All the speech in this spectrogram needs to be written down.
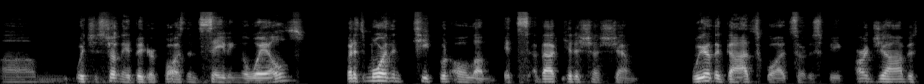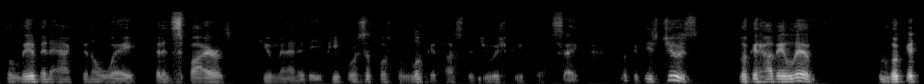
um, which is certainly a bigger cause than saving the whales. But it's more than tikkun olam. It's about kiddush Hashem. We are the God squad, so to speak. Our job is to live and act in a way that inspires humanity. People are supposed to look at us, the Jewish people, and say, look at these Jews. Look at how they live. Look at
